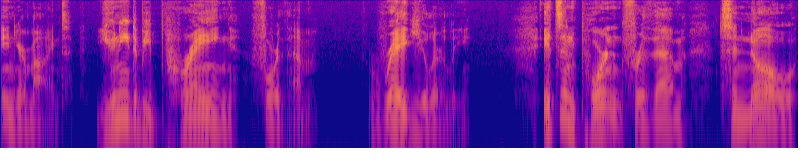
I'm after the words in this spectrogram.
in your mind. You need to be praying for them regularly. It's important for them to know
